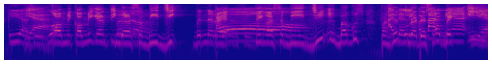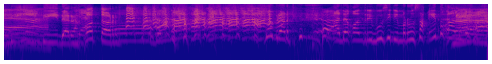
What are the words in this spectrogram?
Iya sih, Iya. gua Komik-komik yang tinggal Betul. sebiji. Bener. Kayak Oh. tinggal sebiji, eh bagus. Pas Ada udah ada sobek iya. ini di darah kotor. gue berarti ada kontribusi di merusak itu kali ya. Nah.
